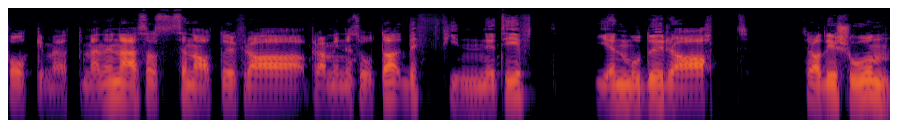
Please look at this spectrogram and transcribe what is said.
folkemøte, men hun er senator fra, fra Minnesota. Definitivt i en moderat tradisjon.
